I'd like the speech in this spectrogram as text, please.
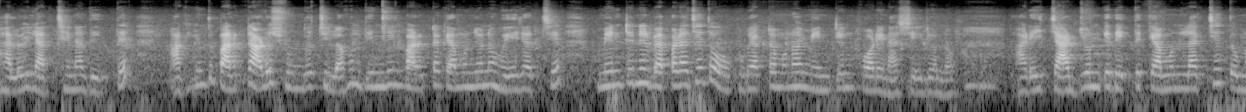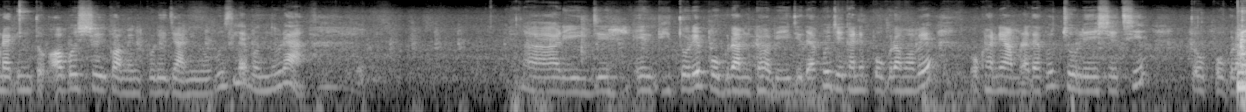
ভালোই লাগছে না দেখতে। আগে কিন্তু পার্কটা আরও সুন্দর ছিল, এখন দিন দিন পার্কটা কেমন যেন হয়ে যাচ্ছে। মেনটেনের ব্যাপার আছে তো, খুব একটা মনে হয় মেনটেন করে না সেই জন্য। আর এই চারজনকে দেখতে কেমন লাগছে, তোমরা কিন্তু অবশ্যই কমেন্ট করে জানিও, বুঝলে বন্ধুরা? আর এই যে এর ভিতরে প্রোগ্রামটা হবে। এই যে দেখো যেখানে প্রোগ্রাম হবে ওখানে আমরা দেখো চলে এসেছি। তো প্রোগ্রাম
